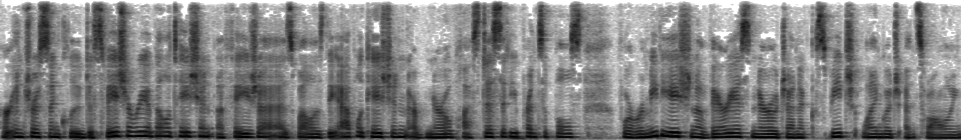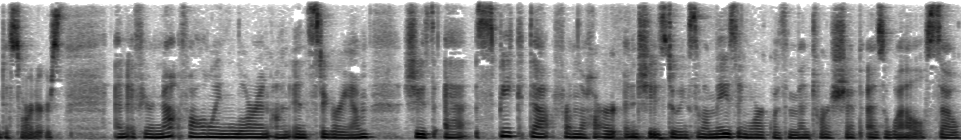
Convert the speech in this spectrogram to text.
Her interests include dysphagia rehabilitation, aphasia, as well as the application of neuroplasticity principles for remediation of various neurogenic speech, language, and swallowing disorders. And if you're not following Lauren on Instagram, she's at speak.fromtheheart and she's doing some amazing work with mentorship as well. So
